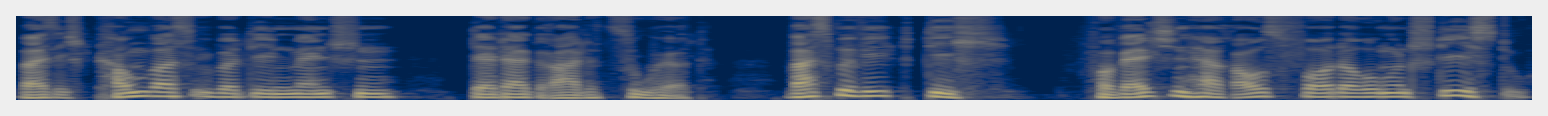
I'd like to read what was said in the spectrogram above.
weiß ich kaum was über den Menschen, der da gerade zuhört. Was bewegt dich? Vor welchen Herausforderungen stehst du?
